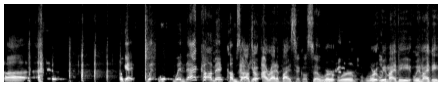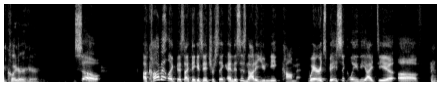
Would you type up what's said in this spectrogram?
uh, okay. When, when, that comment comes up, also, here, I ride a bicycle, so we're we're we're we might be we might be clear here. So, a comment like this, I think, is interesting, and this is not a unique comment. Where it's basically the idea of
